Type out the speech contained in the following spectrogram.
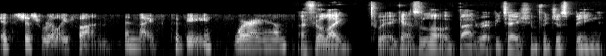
it's just really fun and nice to be where I am. I feel like Twitter gets a lot of bad reputation for just being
